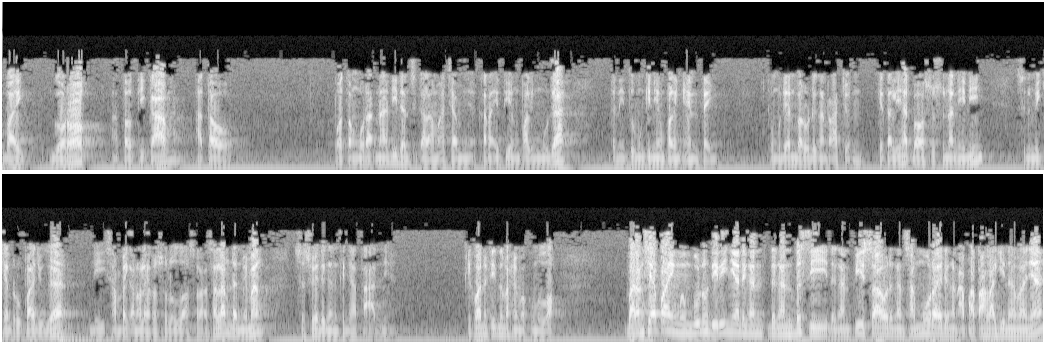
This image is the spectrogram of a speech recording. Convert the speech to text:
Baik gorok atau tikam atau potong urat nadi dan segala macamnya karena itu yang paling mudah dan itu mungkin yang paling enteng. Kemudian baru dengan racun. Kita lihat bahwa susunan ini sedemikian rupa juga disampaikan oleh Rasulullah SAW dan memang sesuai dengan kenyataannya. Ikhwan fillah rahimakumullah. Barang siapa yang membunuh dirinya dengan dengan besi, dengan pisau, dengan samurai, dengan apatah lagi namanya,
